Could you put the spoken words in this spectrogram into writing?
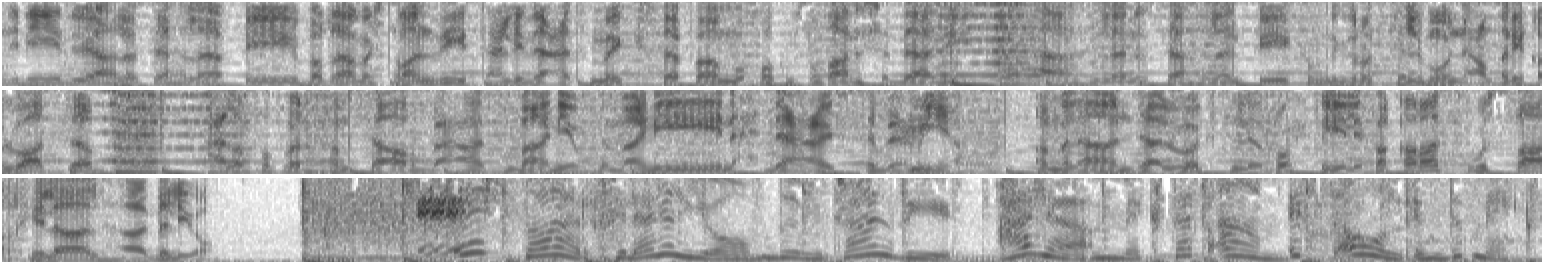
من جديد ويا أهلا وسهلا في برنامج ترانزيت على إذاعة Mix FM. أخوكم سلطان الشدادي أهلا وسهلا فيكم. تقدرون تكلمونا عن طريق الواتساب على صفر خمسة أربعة ثمانية وثمانين أحد سبعمية. أما الآن جاء الوقت اللي نروح فيه لفقرة وش صار خلال هذا اليوم؟ إيش صار خلال اليوم ضمن ترانزيت على Mix FM؟ it's all in the mix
